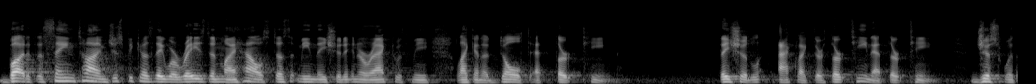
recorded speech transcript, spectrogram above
But at the same time, just because they were raised in my house doesn't mean they should interact with me like an adult at 13. They should act like they're 13 at 13, just with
